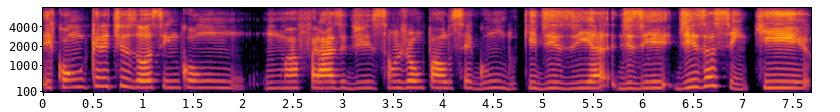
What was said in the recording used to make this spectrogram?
e, concretizou assim com uma frase de São João Paulo II que dizia, dizia diz assim que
